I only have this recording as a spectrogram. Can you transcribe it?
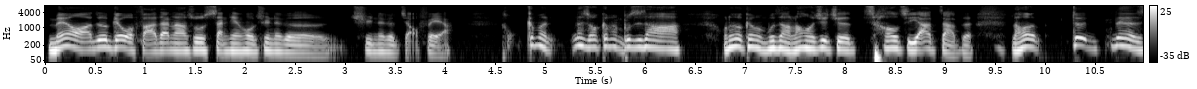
没有啊，就是给我罚单啊，说三天后去那个去那个缴费啊，我根本那时候根本不知道啊，我那时候根本不知道，然后我就觉得超级阿杂的，然后就那个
